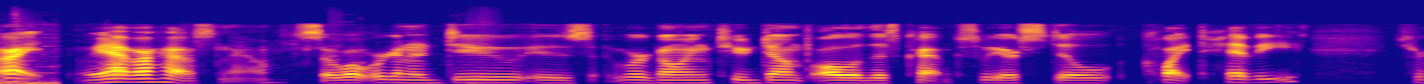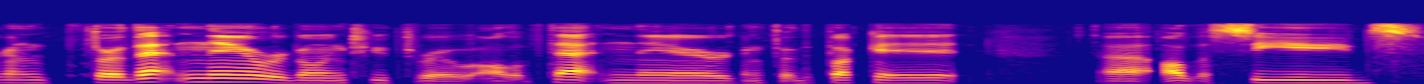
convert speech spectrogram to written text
Alright, we have our house now. So what we're going to do is we're going to dump all of this crap because we are still quite heavy. So we're going to throw that in there. We're going to throw all of that in there. We're going to throw the bucket, uh, all the seeds.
